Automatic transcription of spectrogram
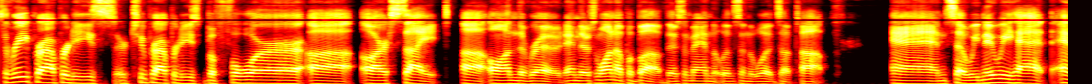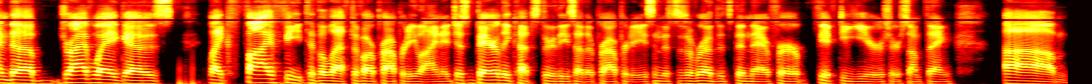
three properties or two properties before uh, our site uh, on the road, and there's one up above. There's a man that lives in the woods up top. And so we knew we had, and the driveway goes like five feet to the left of our property line. It just barely cuts through these other properties. And this is a road that's been there for 50 years or something. Um,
